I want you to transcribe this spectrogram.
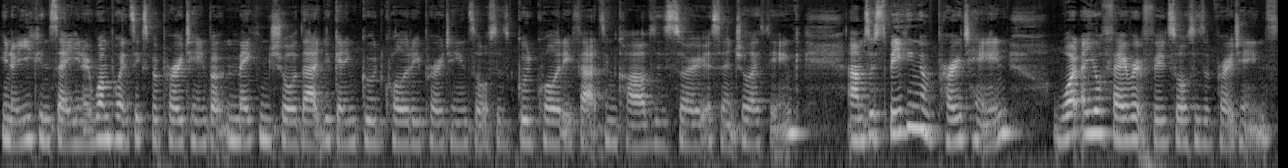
you know, you can say, you know, 1.6 for protein, but making sure that you're getting good quality protein sources, good quality fats and carbs is so essential, I think. Um, so, speaking of protein, what are your favorite food sources of proteins?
